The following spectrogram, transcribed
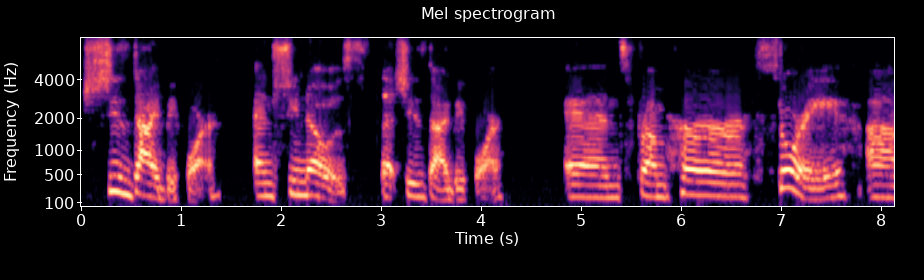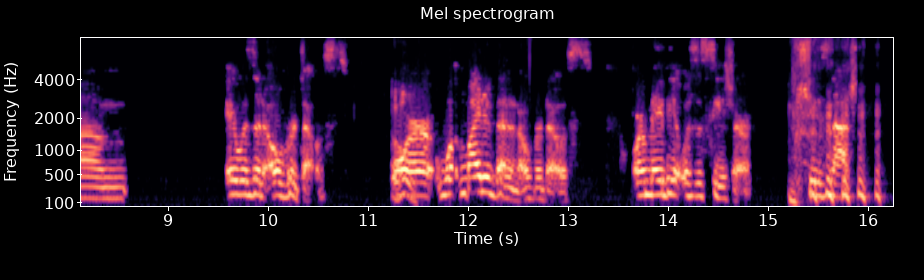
she's died before, and she knows that she's died before, and from her story, um, it was an overdose, or what might have been an overdose, or maybe it was a seizure. She's not.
